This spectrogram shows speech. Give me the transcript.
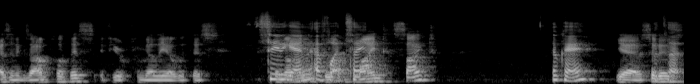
as an example of this. If you're familiar with this, say it again. Of what sight? Blind sight. Okay. Yeah. So What's there's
